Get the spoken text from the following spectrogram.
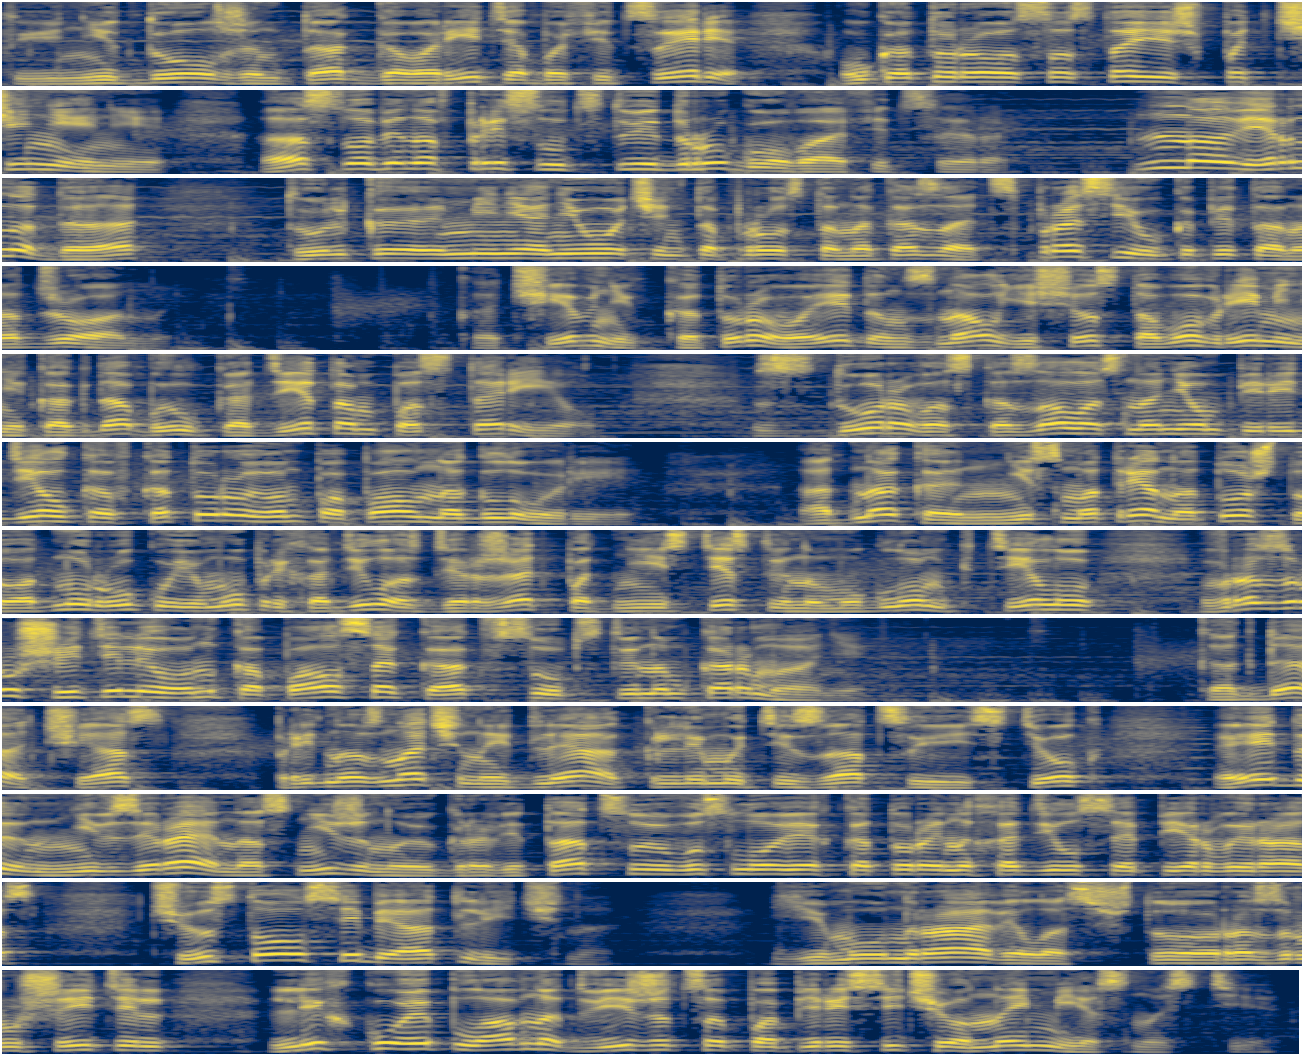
Ты не должен так говорить об офицере, у которого состоишь в подчинении, особенно в присутствии другого офицера. Наверное, да. Только меня не очень-то просто наказать. Спроси у капитана Джоанны. Кочевник, которого Эйден знал еще с того времени, когда был кадетом, постарел. Здорово сказалась на нем переделка, в которую он попал на Глории. Однако, несмотря на то, что одну руку ему приходилось держать под неестественным углом к телу, в разрушителе он копался как в собственном кармане. Когда час, предназначенный для акклиматизации, истек, Эйден, невзирая на сниженную гравитацию в условиях, в которой находился первый раз, чувствовал себя отлично. Ему нравилось, что разрушитель легко и плавно движется по пересеченной местности.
